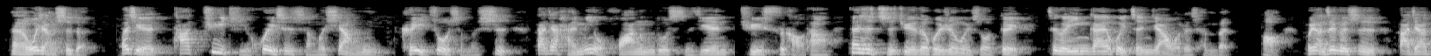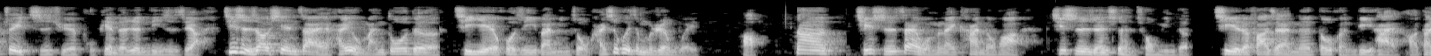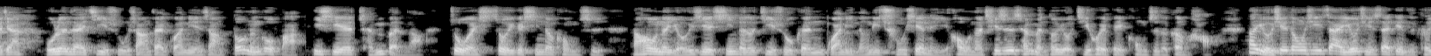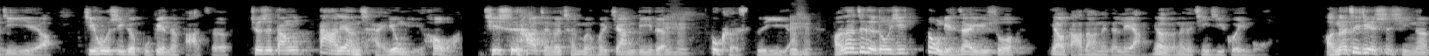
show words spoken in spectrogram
呃，我想是的。而且它具体会是什么项目，可以做什么事，大家还没有花那么多时间去思考它，但是直觉的会认为说，对，这个应该会增加我的成本啊。我想这个是大家最直觉、普遍的认定是这样。即使到现在，还有蛮多的企业或是一般民众还是会这么认为。好，那其实，在我们来看的话，其实人是很聪明的，企业的发展呢都很厉害。好，大家无论在技术上、在观念上，都能够把一些成本啊作为做一个新的控制。然后呢，有一些新的技术跟管理能力出现了以后呢，其实成本都有机会被控制得更好。那有些东西在，尤其是在电子科技业啊，几乎是一个不变的法则，就是当大量采用以后啊，其实它整个成本会降低的不可思议啊。好，那这个东西重点在于说要达到那个量，要有那个经济规模。好，那这件事情呢，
